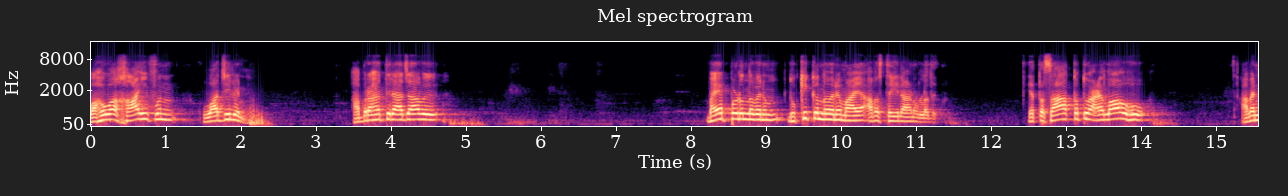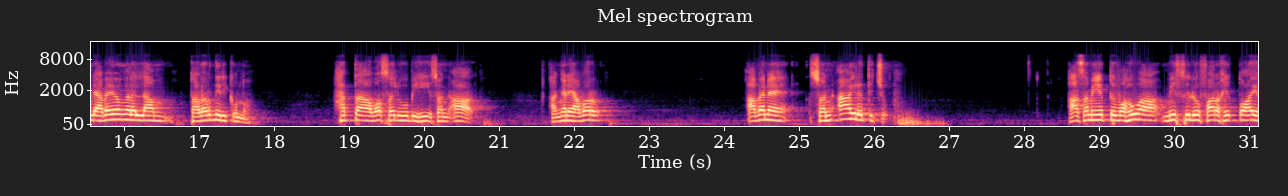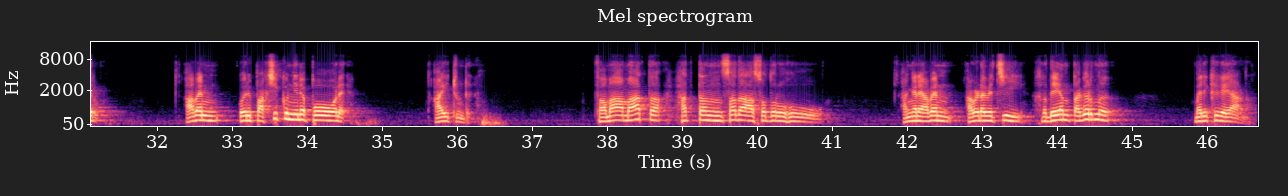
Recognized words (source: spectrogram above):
വഹുവ ഹായിഫുൻ വജിലുൻ. അബ്രഹത്ത് രാജാവ് ഭയപ്പെടുന്നവനും ദുഃഖിക്കുന്നവനുമായ അവസ്ഥയിലാണുള്ളത്. എത്തസാക്കത്തു അളാഹു അവന്റെ അവയവങ്ങളെല്ലാം തളർന്നിരിക്കുന്നു. ഹത്ത വസലൂബിഹി സൊൻ ആ അങ്ങനെ അവർ അവനെ സ്വൻആയിലെത്തിച്ചു. ആ സമയത്ത് വഹുവ മിസ്ലു ഫർഹി ത്വായിർ അവൻ ഒരു പക്ഷിക്കുഞ്ഞിനെ പോലെ ആയിട്ടുണ്ട്. ഫമാമാത്ത ഹത്തൻ സദാ സ്വദുറുഹു അങ്ങനെ അവൻ അവിടെ വെച്ച് ഹൃദയം തകർന്ന് മരിക്കുകയാണ്.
